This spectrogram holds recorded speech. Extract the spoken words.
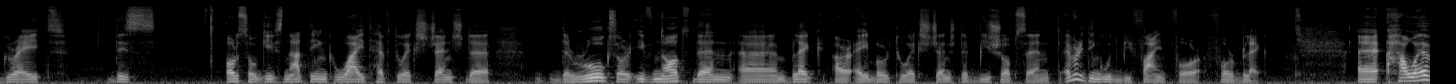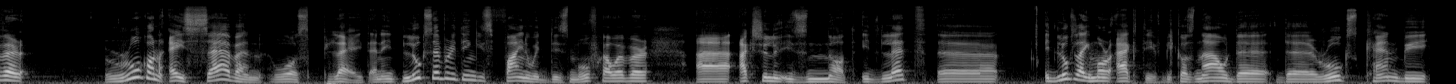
great. This also gives nothing. White have to exchange the the rooks, or if not, then uh, black are able to exchange the bishops, and everything would be fine for for black. Uh, however, rook on a7 was played, and it looks everything is fine with this move. However, uh, actually, it's not. It let uh, it looks like more active because now the the rooks can be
